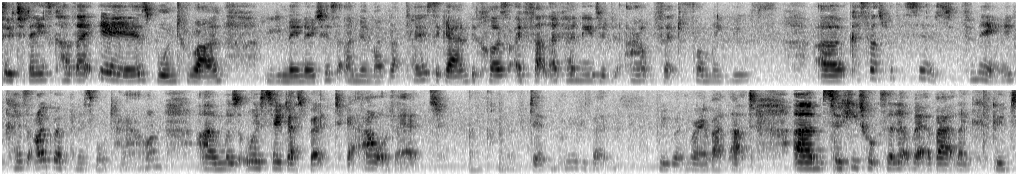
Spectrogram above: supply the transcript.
So today's cover is Born to Run. You may notice I'm in my black clothes again because I felt like I needed an outfit from my youth. Because uh, that's what this is for me because I grew up in a small town and was always so desperate to get out of it. I kind of didn't really but we won't worry about that. Um, so he talks a little bit about like going to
